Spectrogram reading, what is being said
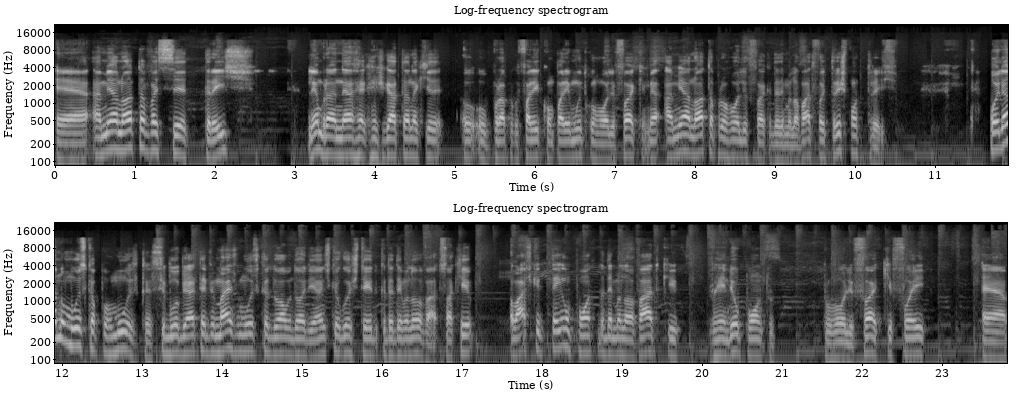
É, a minha nota vai ser 3. Lembrando, né, resgatando aqui o, o, próprio que eu falei, comparei muito com o Holy Fuck, a minha nota para o Holy Fuck da Demi Lovato foi 3.3. Olhando música por música, se bobear, teve mais música do álbum do Oriente que eu gostei do que da Demi Lovato. Só que eu acho que tem um ponto da Demi Lovato que rendeu ponto pro Holy Fuck, que foi é,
